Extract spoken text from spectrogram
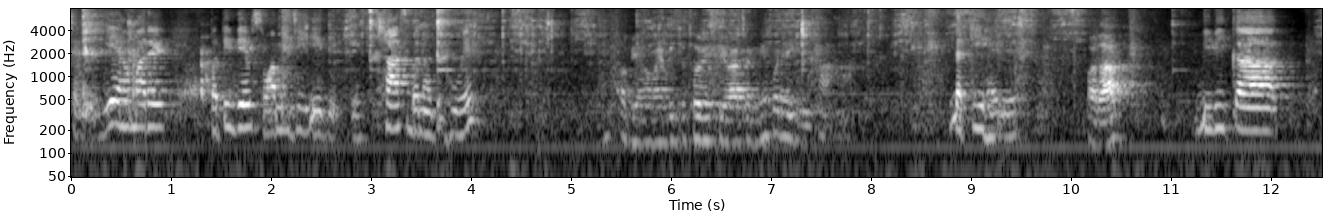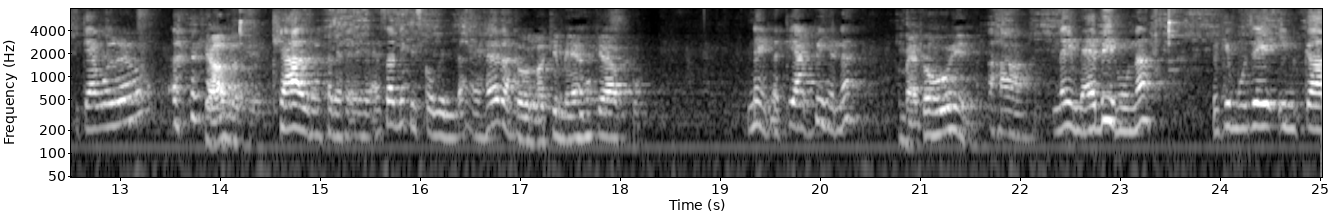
चलिए ये हमारे पतिदेव स्वामी जी ये देखिए छाछ बनाते हुए। अभी हमें भी तो थोड़ी सेवा करनी पड़ेगी। हाँ। लकी है ये। और आप? बीवी का क्या बोल रहे हो? ख्याल रखिए। ख्याल रख रहे हैं। ऐसा भी किसको मिलता है है ना? तो लकी मैं हूँ क्या आपको? नहीं लकी आप भी है ना? मैं तो हूँ ही। हाँ नहीं मैं भी हूँ ना क्योंकि मुझे इनका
